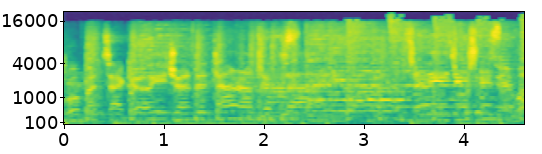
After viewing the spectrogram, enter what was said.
我们才可以真的坦然存在。Burn it up，这已经是最坏，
